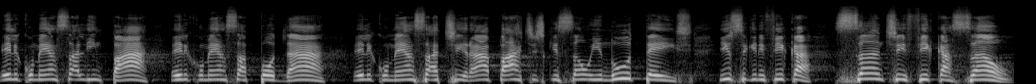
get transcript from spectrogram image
ele começa a limpar, ele começa a podar, ele começa a tirar partes que são inúteis. Isso significa santificação.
